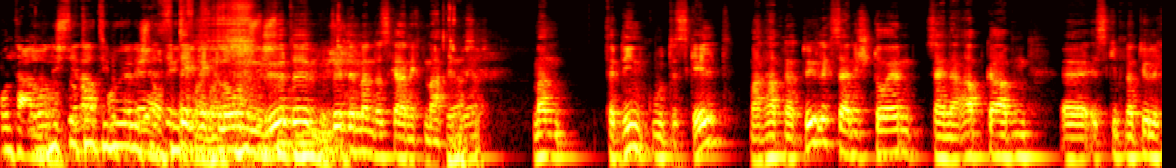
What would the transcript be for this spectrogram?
Unter anderem. nicht so kontinuierlich auf jeden Fall. lohnen würde, würde man das gar nicht machen. Ja. Man verdient gutes Geld, man hat natürlich seine Steuern, seine Abgaben. Äh, es gibt natürlich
